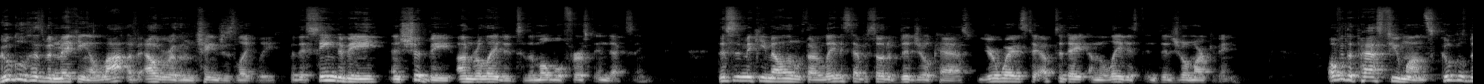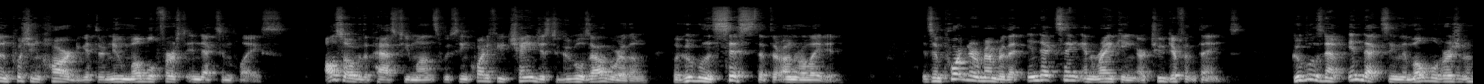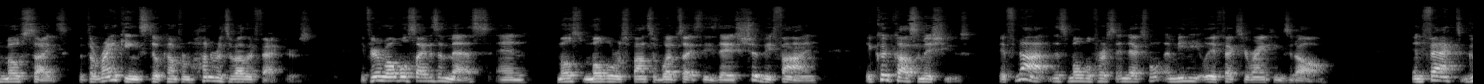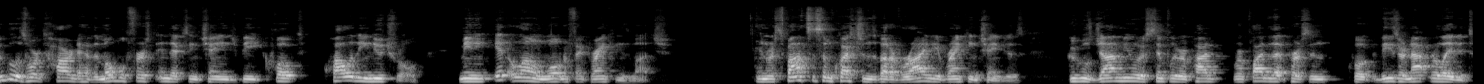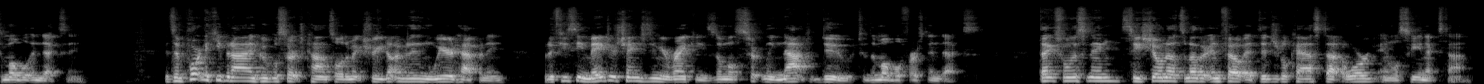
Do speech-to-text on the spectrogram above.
Google has been making a lot of algorithm changes lately, but they seem to be and should be unrelated to the mobile first indexing. This is Mickey Mellen with our latest episode of DigitalCast, your way to stay up to date on the latest in digital marketing. Over the past few months, Google's been pushing hard to get their new mobile first index in place. Also, over the past few months, we've seen quite a few changes to Google's algorithm, but Google insists that they're unrelated. It's important to remember that indexing and ranking are two different things. Google is now indexing the mobile version of most sites, but the rankings still come from hundreds of other factors. If your mobile site is a mess, and most mobile responsive websites these days should be fine, it could cause some issues. If not, this mobile first index won't immediately affect your rankings at all. In fact, Google has worked hard to have the mobile first indexing change be, quote, quality neutral, meaning it alone won't affect rankings much. In response to some questions about a variety of ranking changes, Google's John Mueller simply replied, replied to that person, quote, these are not related to mobile indexing. It's important to keep an eye on Google Search Console to make sure you don't have anything weird happening, but if you see major changes in your rankings, it's almost certainly not due to the mobile first index. Thanks for listening. See show notes and other info at digitalcast.org, and we'll see you next time.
